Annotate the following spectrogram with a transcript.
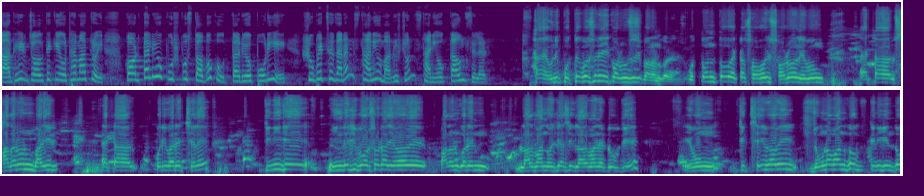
বাঁধের জল থেকে ওঠা মাত্রই করতালি ও পুষ্পস্তবক ও উত্তরীয় পরিয়ে শুভেচ্ছা জানান স্থানীয় মানুষজন, স্থানীয় কাউন্সিলর হ্যাঁ উনি প্রত্যেক বছরই এই কর্মসূচি পালন করেন। অত্যন্ত একটা সহজ, সরল এবং একটা সাধারণ বাড়ির একটা পরিবারের ছেলে। তিনি যে ইংরেজি বর্ষটা যেভাবে পালন করেন লালবান্ধ ঐতিহাসিক লালবান্ধে ডুব দিয়ে, এবং ঠিক সেইভাবেই যমুনা বান্ধকেও তিনি কিন্তু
